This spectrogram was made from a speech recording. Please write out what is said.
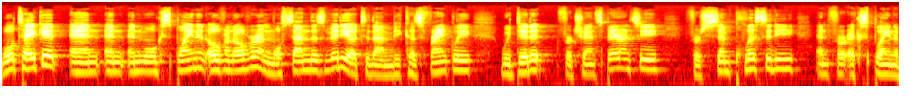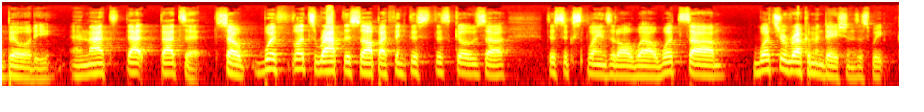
we'll take it and, and and we'll explain it over and over and we'll send this video to them because frankly, we did it for transparency, for simplicity, and for explainability. And that's that that's it. So with let's wrap this up. I think this this goes uh this explains it all well. What's um what's your recommendations this week?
